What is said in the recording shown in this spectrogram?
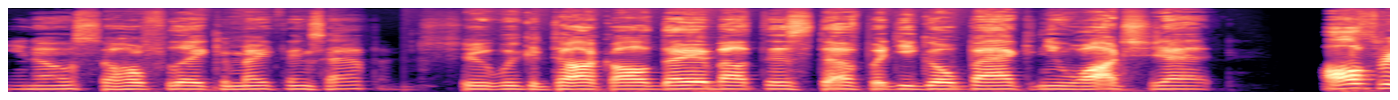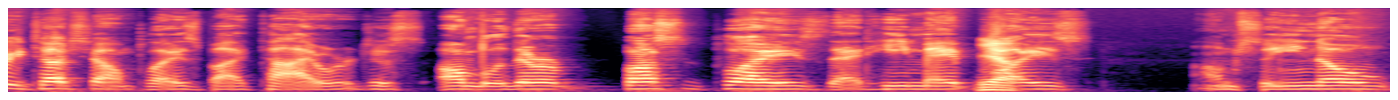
you know, so hopefully they can make things happen. Shoot, we could talk all day about this stuff, but you go back and you watch that. All three touchdown plays by Ty were just unbelievable. They were busted plays that he made Yeah. plays. Um, so you know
